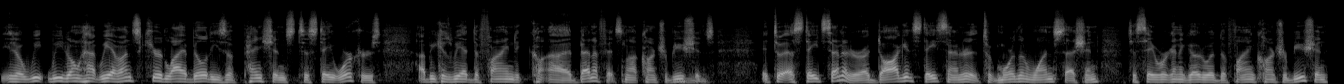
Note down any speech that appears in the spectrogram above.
you know, we, we don't have we have unsecured liabilities of pensions to state workers uh, because we had defined uh, benefits, not contributions. Mm-hmm. It took a state senator, a dogged state senator, that took more than one session to say we're going to go to a defined contribution.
